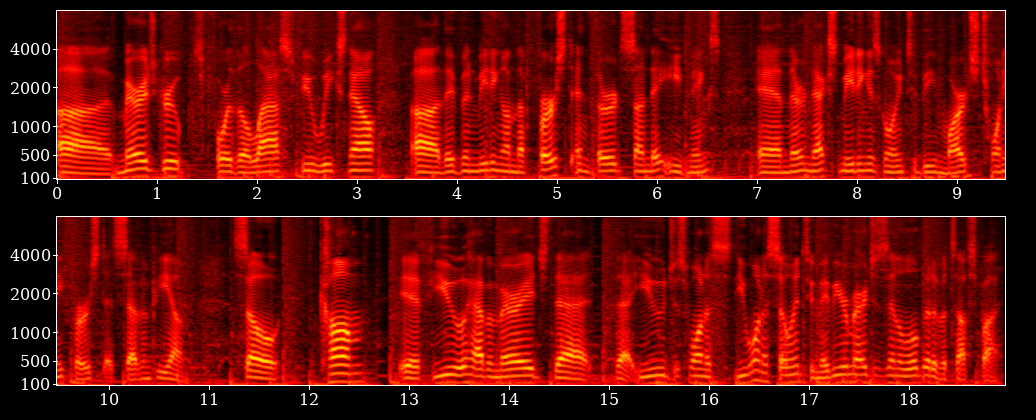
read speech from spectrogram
uh, marriage groups for the last few weeks now. Uh, they've been meeting on the first and third Sunday evenings, and their next meeting is going to be March 21st at 7 p.m. So come if you have a marriage that that you just want to you want to sow into maybe your marriage is in a little bit of a tough spot.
